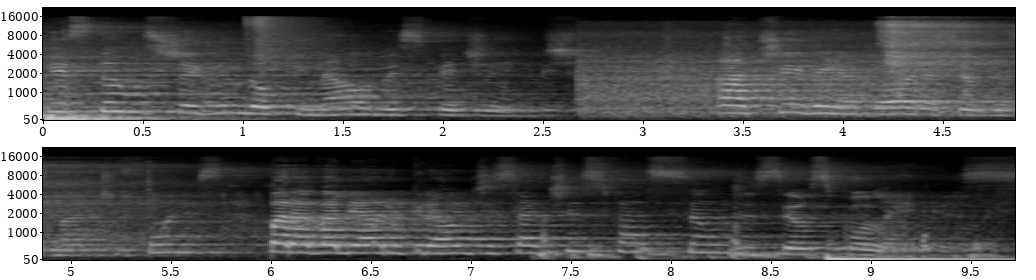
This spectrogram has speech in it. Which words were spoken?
estamos chegando ao final do expediente. Ativem agora seus smartphones para avaliar o grau de satisfação de seus colegas.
